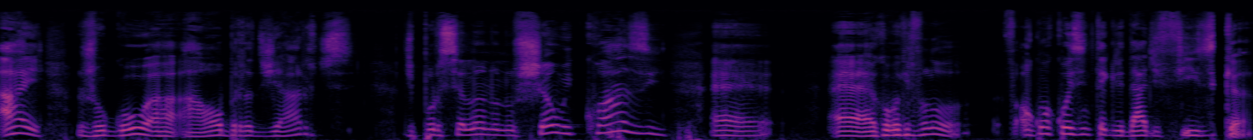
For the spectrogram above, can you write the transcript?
Ai, jogou a, a obra de arte de porcelana no chão e quase. É, é, como é que ele falou? Alguma coisa de integridade física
